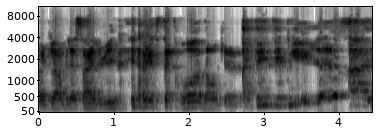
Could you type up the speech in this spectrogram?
Fait que là, en blessant lui, il en restait trois, donc... euh, T'es t'es pris, là! Aïe,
